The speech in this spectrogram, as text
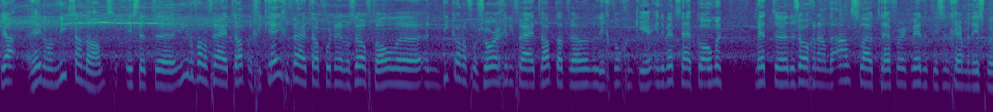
Ja, helemaal niets aan de hand. Is het uh, in ieder geval een vrije trap. Een gekregen vrije trap voor het Nederlands elftal. Uh, en die kan ervoor zorgen, die vrije trap, dat we wellicht nog een keer in de wedstrijd komen. Met uh, de zogenaamde aansluittreffer. Ik weet het is een germanisme.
